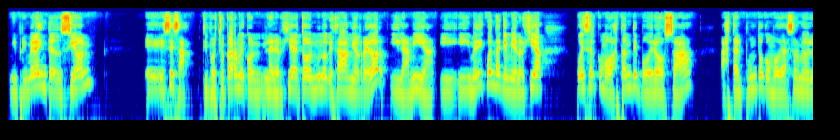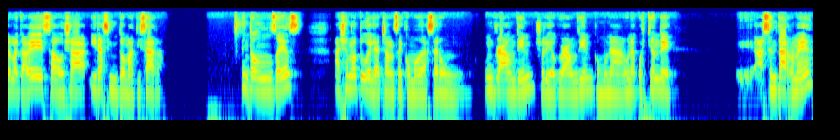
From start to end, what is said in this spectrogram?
mi primera intención eh, es esa, tipo chocarme con la energía de todo el mundo que estaba a mi alrededor y la mía. Y me di cuenta que mi energía puede ser como bastante poderosa hasta el punto como de hacerme doler la cabeza o ya ir a sintomatizar. Entonces, ayer no tuve la chance como de hacer un, un grounding, yo le digo grounding, como una, una cuestión de eh, asentarme.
